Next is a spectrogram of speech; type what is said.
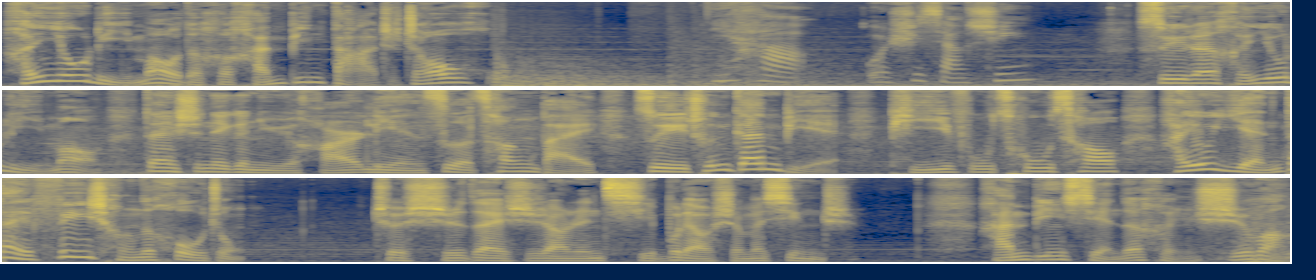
很有礼貌地和韩冰打着招呼：“你好，我是小薰。”虽然很有礼貌，但是那个女孩脸色苍白，嘴唇干瘪，皮肤粗糙，还有眼袋非常的厚重。这实在是让人起不了什么兴致，韩冰显得很失望。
